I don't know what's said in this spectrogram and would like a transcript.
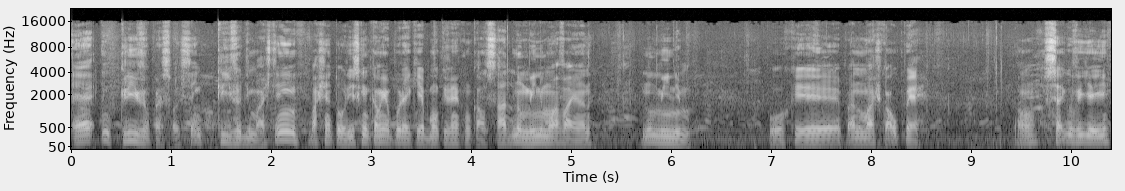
é incrível, pessoal. Isso é incrível demais. Tem bastante turista. Quem caminha por aqui é bom que venha com calçado, no mínimo uma havaiana. No mínimo. Porque para não machucar o pé. Então, segue o vídeo aí.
